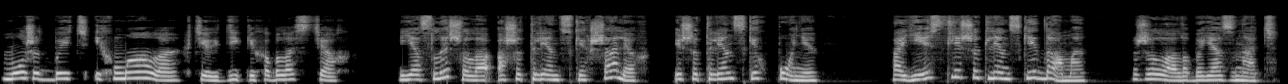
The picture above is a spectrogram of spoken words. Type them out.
Может быть, их мало в тех диких областях. Я слышала о шотландских шалях и шотландских пони. А есть ли шотландские дамы? Желала бы я знать.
